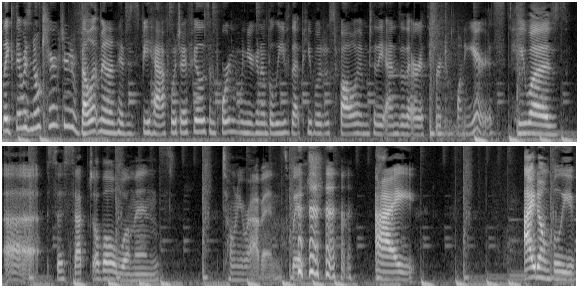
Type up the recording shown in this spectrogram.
like there was no character development on his behalf which i feel is important when you're going to believe that people just follow him to the ends of the earth for 20 years he was a susceptible woman's Tony Robbins, which I I don't believe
